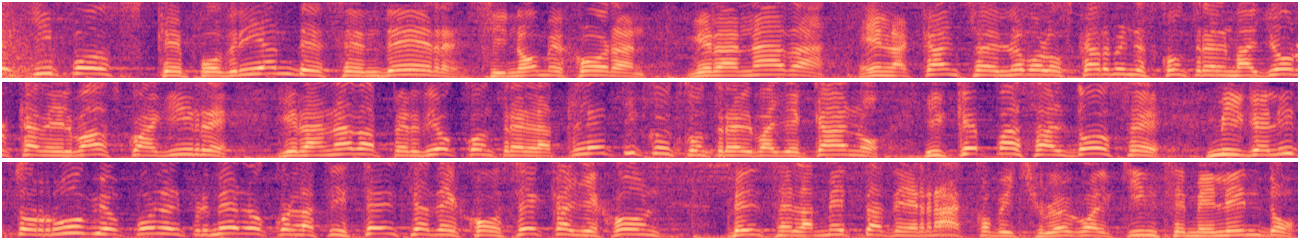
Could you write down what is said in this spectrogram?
equipos que podrían descender si no mejoran. Granada en la cancha del Nuevo Los Cármenes contra el Mallorca del Vasco Aguirre. Granada perdió contra el Atlético y contra el Vallecano. ¿Y qué pasa al 12? Miguelito Rubio pone el primero con la asistencia de José Callejón vence la meta de Rakovic. Luego al 15, Melendo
